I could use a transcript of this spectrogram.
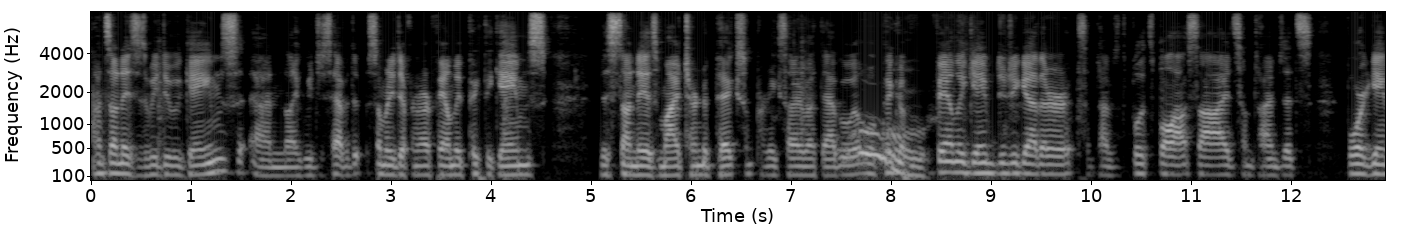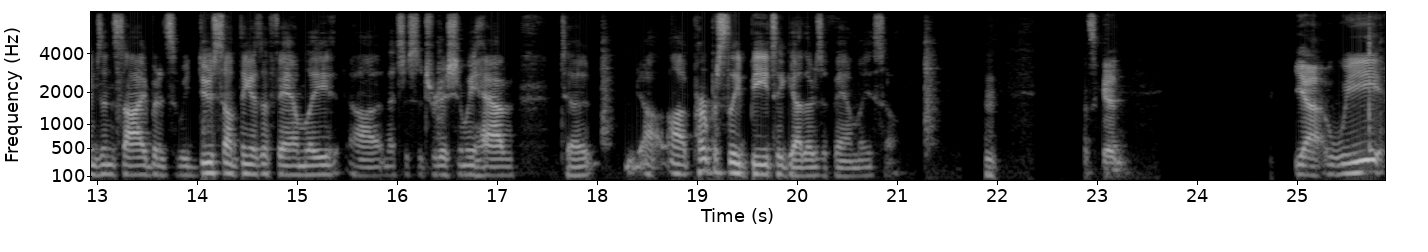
on Sundays is we do games, and like we just have somebody different in our family pick the games. This Sunday is my turn to pick, so I'm pretty excited about that. But we'll, we'll pick a family game to do together. Sometimes it's blitzball outside, sometimes it's board games inside. But it's we do something as a family. Uh, and that's just a tradition we have to uh, uh, purposely be together as a family. So. That's good. Yeah, we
